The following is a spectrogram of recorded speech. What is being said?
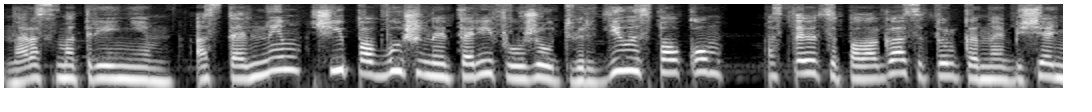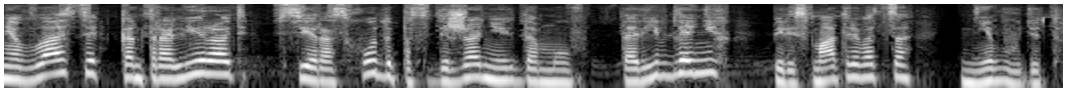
на рассмотрении. Остальным, чьи повышенные тарифы уже утвердил исполком, остается полагаться только на обещание власти контролировать все расходы по содержанию их домов. Тариф для них пересматриваться не будет.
